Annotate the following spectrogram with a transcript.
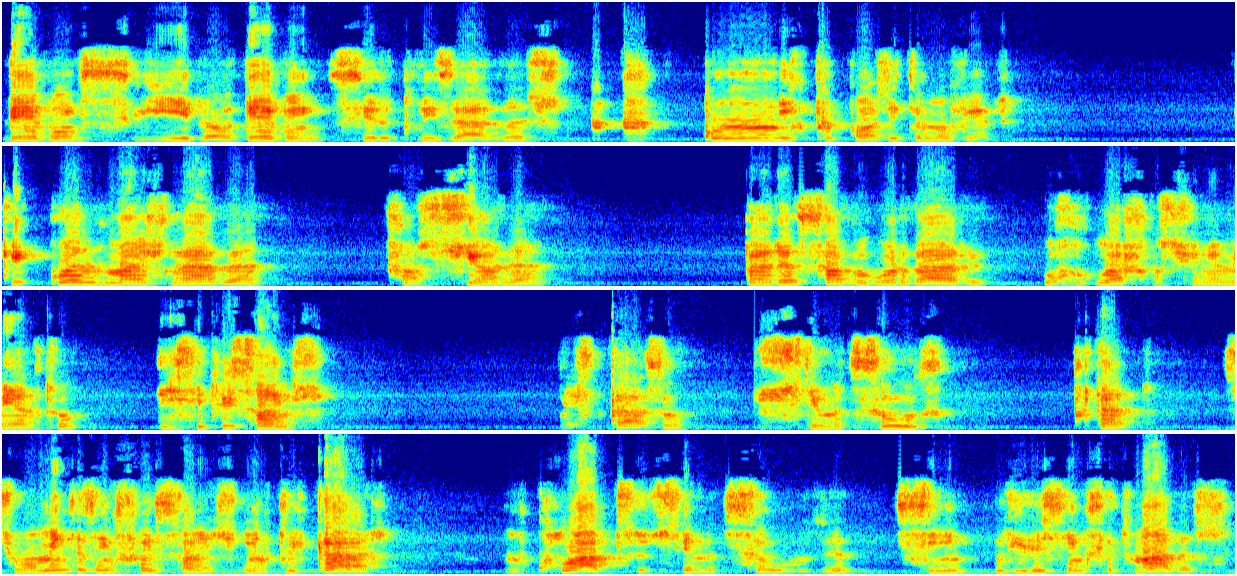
devem seguir ou devem ser utilizadas com um único propósito, a meu ver, que é quando mais nada funciona para salvaguardar o regular funcionamento de instituições neste caso, do sistema de saúde. Portanto, se o aumento das infecções implicar um colapso do sistema de saúde, sim, medidas têm que ser tomadas.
